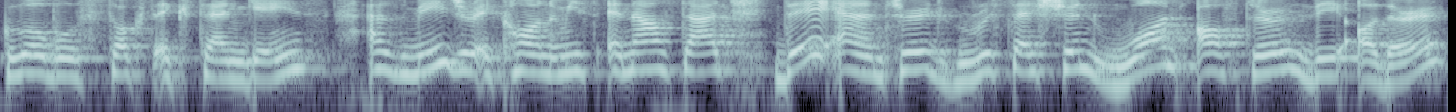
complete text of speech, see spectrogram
Global stocks extend gains as major economies announce that they entered recession one after the other.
